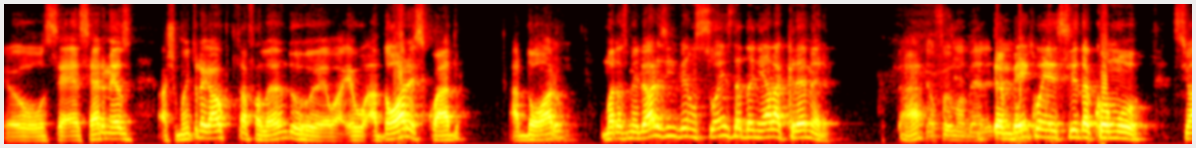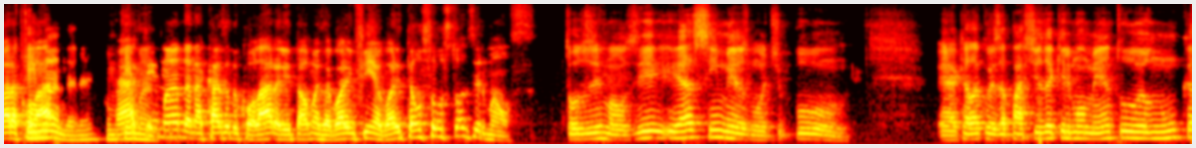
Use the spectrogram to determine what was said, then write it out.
Eu, é sério mesmo. Acho muito legal o que tu tá falando. Eu, eu adoro esse quadro. Adoro. Uma das melhores invenções da Daniela Kramer. Tá? Então foi uma bela Também ideia. conhecida como Senhora Colar. Quem manda, né? Como é, quem, manda. quem manda na casa do colar ali e tal, mas agora, enfim, agora então somos todos irmãos. Todos irmãos. E, e é assim mesmo, tipo, é aquela coisa, a partir daquele momento eu nunca.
